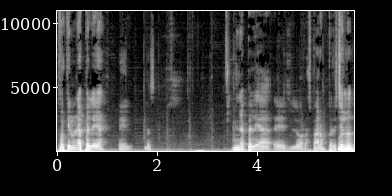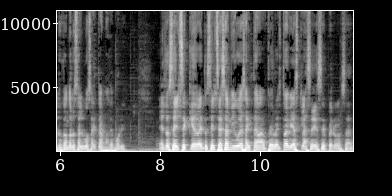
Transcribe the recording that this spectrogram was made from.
Porque en una pelea, él, los- en una pelea eh, lo rasparon, pero lo- cuando lo salvó Saitama de morir. Entonces él se quedó, entonces él se hace amigo de Saitama, pero él todavía es clase S, pero, o sea,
